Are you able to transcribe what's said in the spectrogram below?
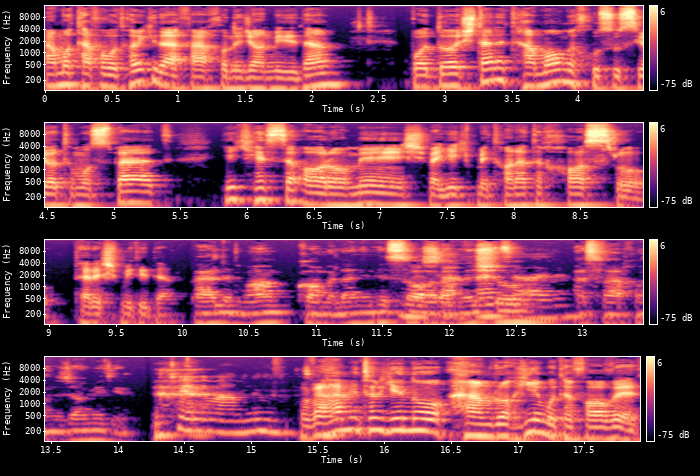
اما تفاوتهایی که در فرخنده جان می‌دیدم با داشتن تمام خصوصیات مثبت یک حس آرامش و یک متانت خاص رو درش می‌دیدم. بله ما هم کاملا این حس آرامش رو از فرخنده جان میدیم خیلی ممنون. و همینطور یه نوع همراهی متفاوت.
